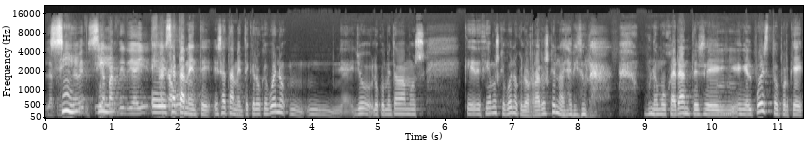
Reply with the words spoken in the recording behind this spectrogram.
la primera sí, vez, sí, y a partir de ahí se Exactamente, acabó. exactamente. Creo que, bueno, yo lo comentábamos, que decíamos que, bueno, que lo raro es que no haya habido una, una mujer antes en, uh -huh. en, el puesto, porque,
